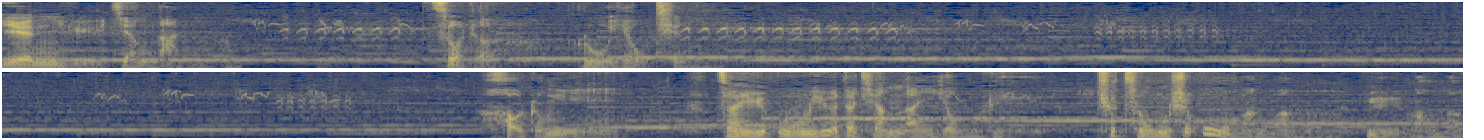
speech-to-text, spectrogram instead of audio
烟雨江南，作者陆有清。好容易在五月的江南游历，却总是雾茫茫、雨蒙蒙，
